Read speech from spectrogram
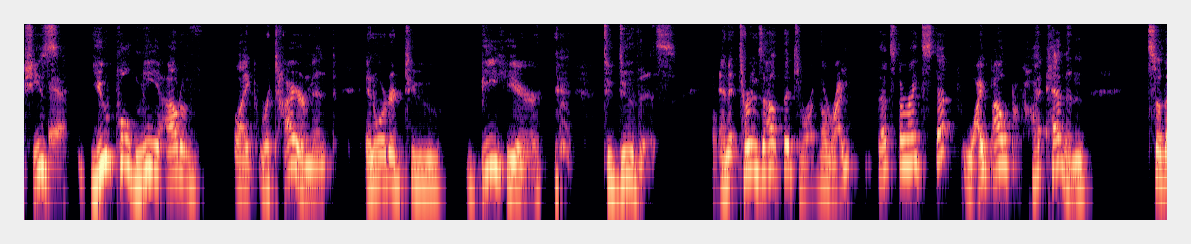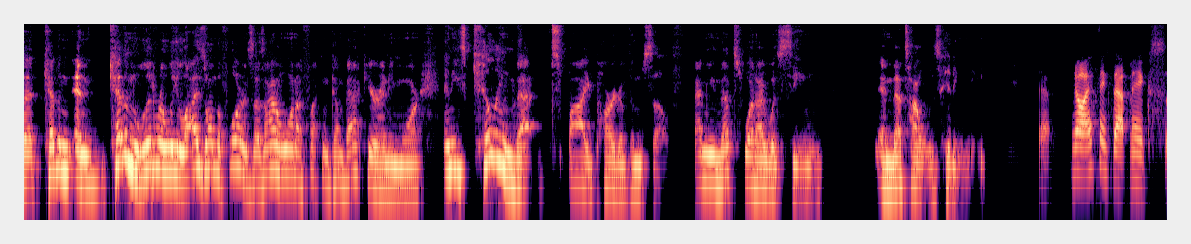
She's yeah. you pulled me out of like retirement in order to be here to do this. And it turns out that's the right that's the right step. Wipe out heaven so that Kevin and Kevin literally lies on the floor and says, "I don't want to fucking come back here anymore," and he's killing that spy part of himself. I mean, that's what I was seeing, and that's how it was hitting me. Yeah, no, I think that makes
